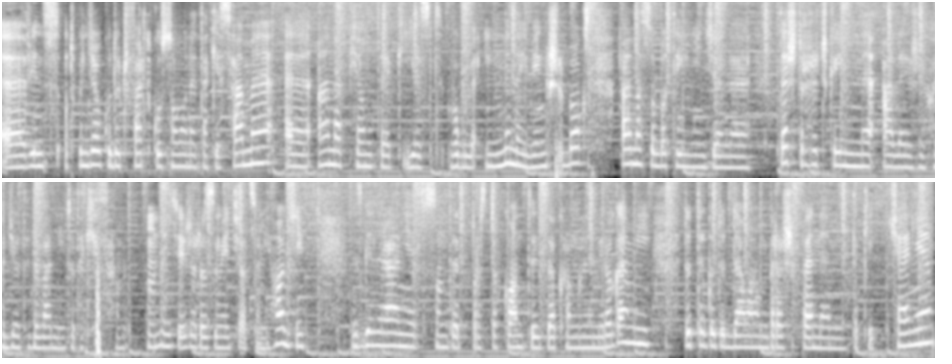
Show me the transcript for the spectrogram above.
e, więc od poniedziałku do czwartku są one takie same, e, a na piątek jest w ogóle inny, największy boks, a na sobotę i niedzielę też troszeczkę inne, ale jeżeli chodzi o te dwa dni, to takie same. Mam nadzieję, że rozumiecie o co mi chodzi. Więc generalnie to są te prostokąty z zaokrąglonymi rogami. Do tego dodałam brush penem takie cienie.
